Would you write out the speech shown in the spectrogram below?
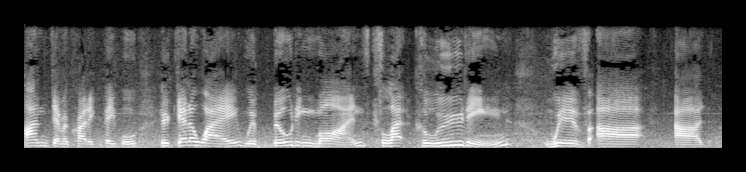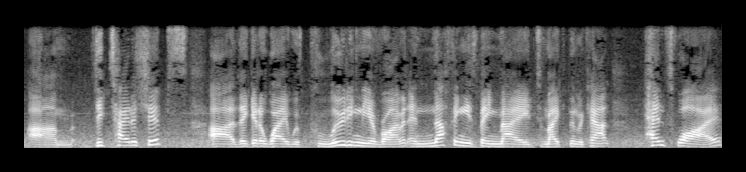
undemocratic people who get away with building mines, coll- colluding with. Uh, uh, um, dictatorships. Uh, they get away with polluting the environment, and nothing is being made to make them account. Hence why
